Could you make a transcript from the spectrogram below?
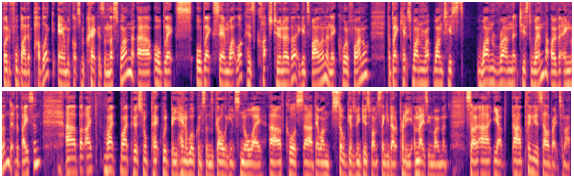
voted for by the public, and we've got some crackers in this one. Uh, All Blacks, All Blacks Sam Whitelock, his clutch turnover against Ireland in that quarter final. The Black Caps won one test one run test win over England at the Basin. Uh, but I, my my personal pick would be Hannah Wilkinson's goal against Norway. Uh, of course, uh, that one still gives me goosebumps thinking about it. Pretty amazing moment. So uh, yeah, uh, plenty to celebrate tonight.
